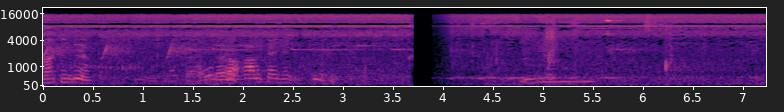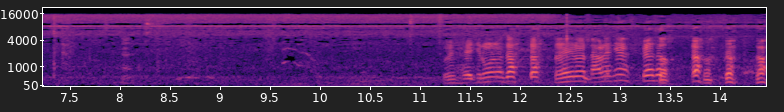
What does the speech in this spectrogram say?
Đó cái điều. Đó ham cái gì? Ôi, hay chứ nó ra, ra, đây nó đào lên nhá, ra, ra, ra, ra,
